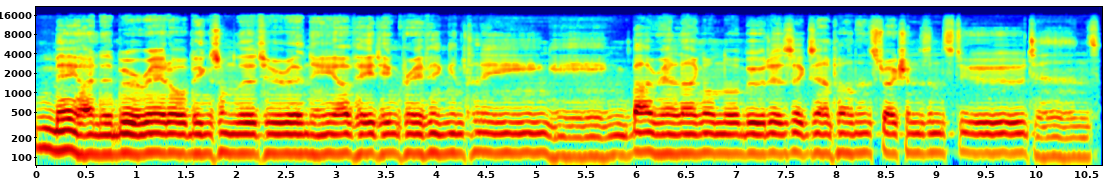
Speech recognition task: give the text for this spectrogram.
May I liberate all beings from the tyranny of hating, craving, and clinging by relying on the Buddha's example, instructions, and students.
